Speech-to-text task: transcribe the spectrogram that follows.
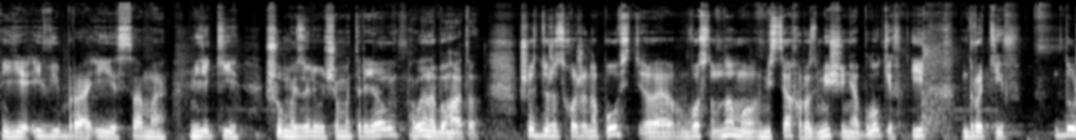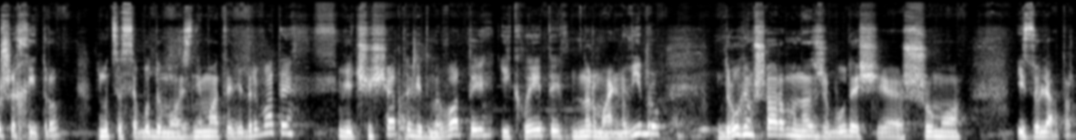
Є і вібра, і саме м'які шумоізолюючі матеріали, але небагато. Щось дуже схоже на повсть. е, В основному в місцях розміщення блоків і дротів. Дуже хитро. Ми це все будемо знімати, відривати, відчищати, відмивати і клеїти нормальну вібру. Другим шаром у нас вже буде ще шумоізолятор.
